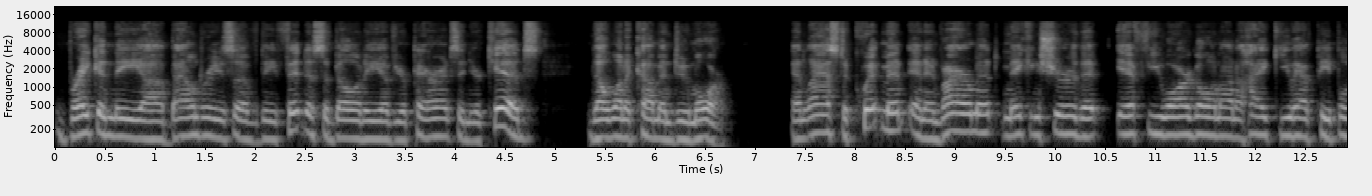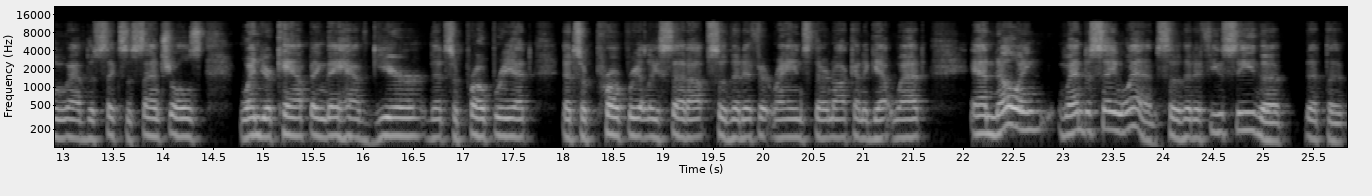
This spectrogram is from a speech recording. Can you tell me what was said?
breaking the uh, boundaries of the fitness ability of your parents and your kids, they'll want to come and do more. And last, equipment and environment, making sure that if you are going on a hike, you have people who have the six essentials. When you're camping, they have gear that's appropriate, that's appropriately set up so that if it rains, they're not going to get wet and knowing when to say when so that if you see the that the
